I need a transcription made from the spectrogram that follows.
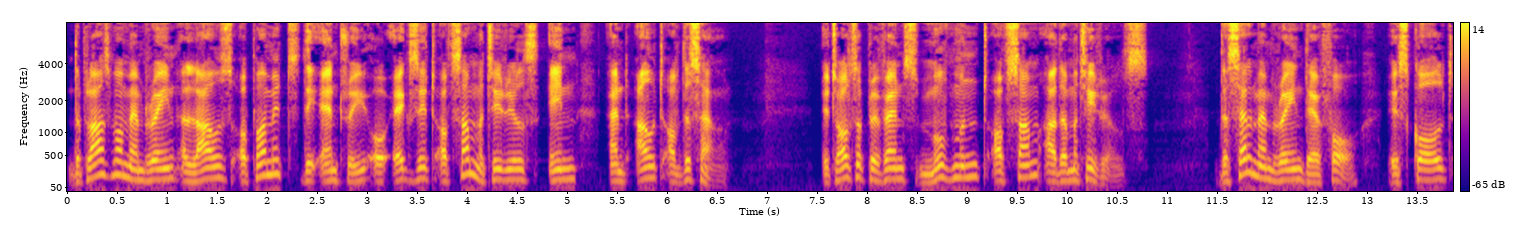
The plasma membrane allows or permits the entry or exit of some materials in and out of the cell. It also prevents movement of some other materials. The cell membrane, therefore, is called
